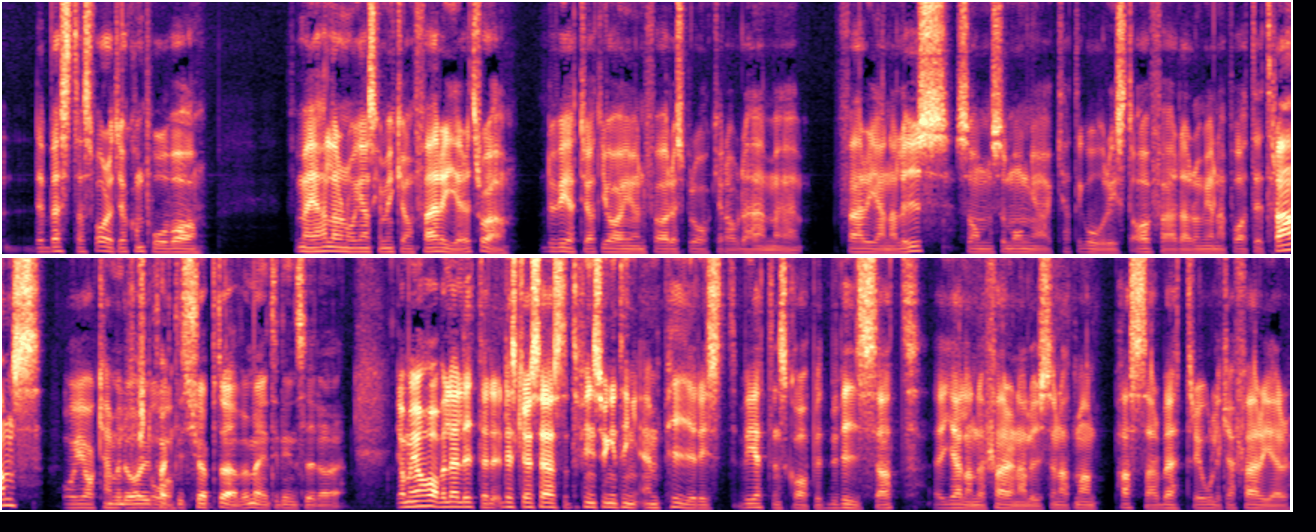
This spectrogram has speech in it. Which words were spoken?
det bästa svaret jag kom på var, för mig handlar det nog ganska mycket om färger tror jag. Du vet ju att jag är en förespråkare av det här med färganalys som så många kategoriskt avfärdar och menar på att det är trams. Och jag kan Men du har ju förstå... faktiskt köpt över mig till din sida. Ja, men jag har väl det lite, det ska jag säga att det finns ju ingenting empiriskt vetenskapligt bevisat eh, gällande färganalysen, att man passar bättre i olika färger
